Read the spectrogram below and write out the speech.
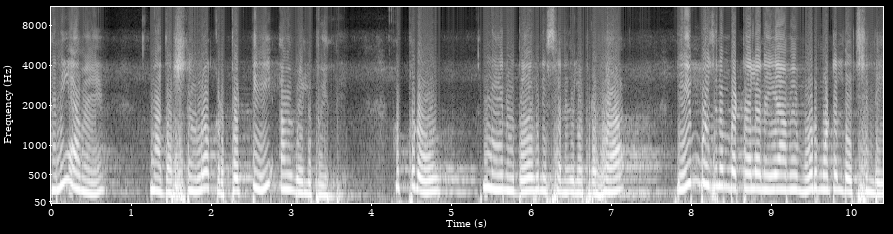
అని ఆమె నా దర్శనంలో అక్కడ పెట్టి ఆమె వెళ్ళిపోయింది. అప్పుడు నేను దేవుని సన్నిధిలో ప్రభా ఏం భోజనం పెట్టాలని ఆమె మూడు మూటలు తెచ్చింది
